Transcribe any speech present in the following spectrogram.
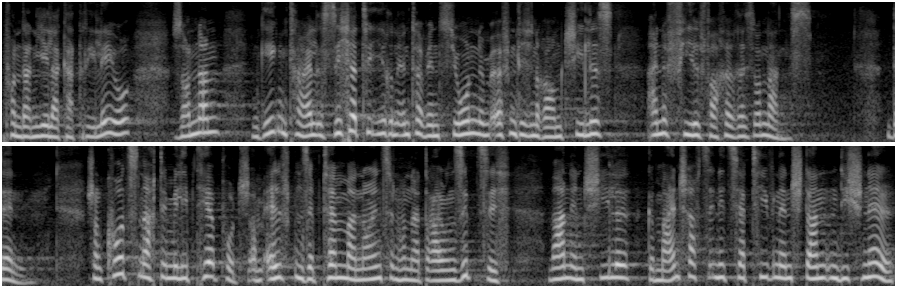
von Daniela Catrileo, sondern im Gegenteil, es sicherte ihren Interventionen im öffentlichen Raum Chiles eine vielfache Resonanz. Denn Schon kurz nach dem Militärputsch am 11. September 1973 waren in Chile Gemeinschaftsinitiativen entstanden, die schnell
